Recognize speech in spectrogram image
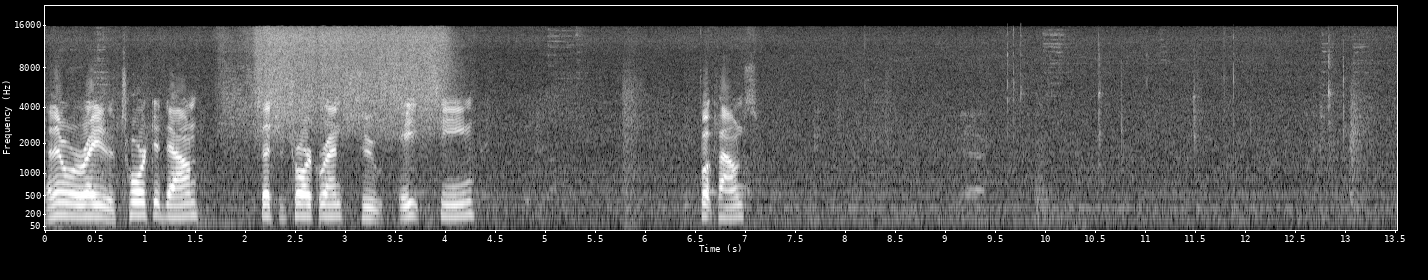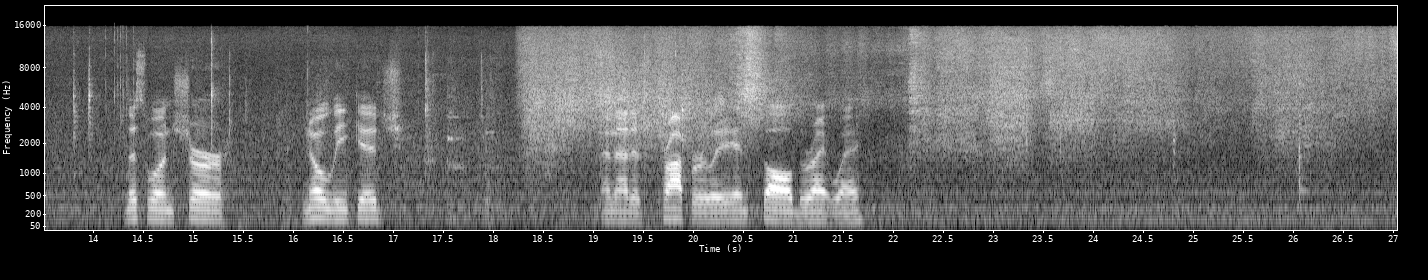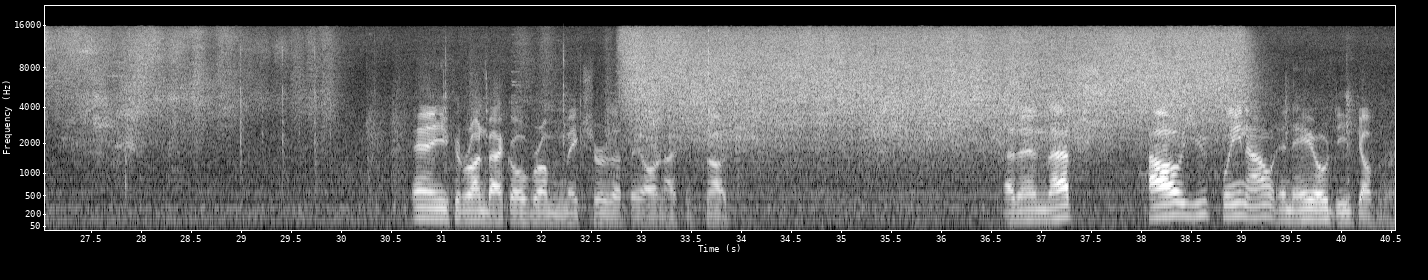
And then we're ready to torque it down. Set your torque wrench to 18 foot-pounds. This will ensure no leakage and that it's properly installed the right way. And you can run back over them and make sure that they are nice and snug. And then that's how you clean out an AOD governor.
